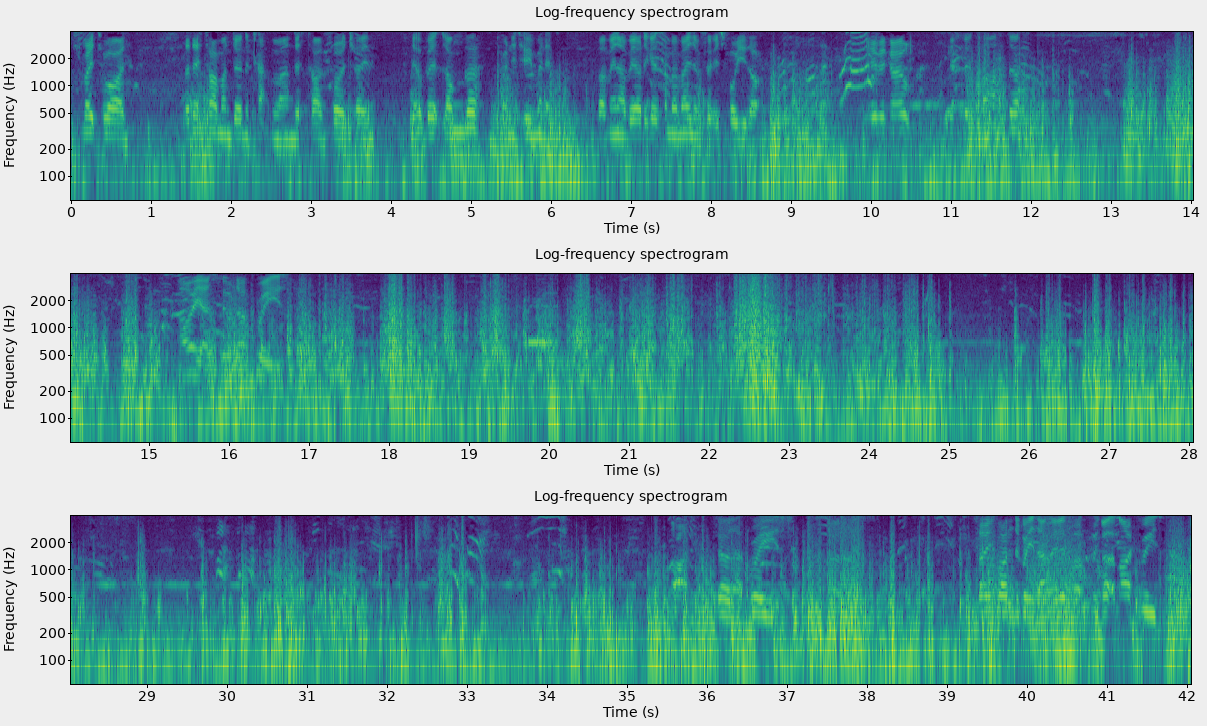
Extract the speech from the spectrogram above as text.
straight to Ryde. So this time I'm doing the catamaran. This time for a train, a little bit longer, 22 minutes. But I mean I'll be able to get some amazing footage for you lot. Here we go. Get a bit faster. Oh yeah, it's filled up breeze. Right, breeze. So nice. 31 degrees out here, but we've got a nice breeze. So,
